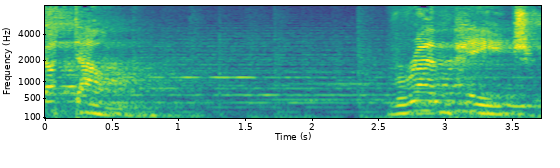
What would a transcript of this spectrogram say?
Shut down. Rampage.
